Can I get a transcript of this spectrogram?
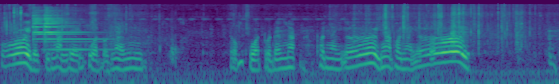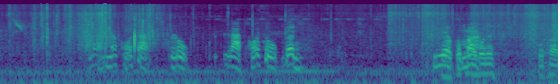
โอ้ยได้กินน้ำแดงขวดบดใหญ่นี่สมขวดบดแดงนักพ่อใหญ่เอ้ยย่าพ่อใหญ่เอ้ยหลานมาขอสาบลูกลาบขอสูบเดินที่เลือกก็มาถ่ยคนนี้คนไทย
